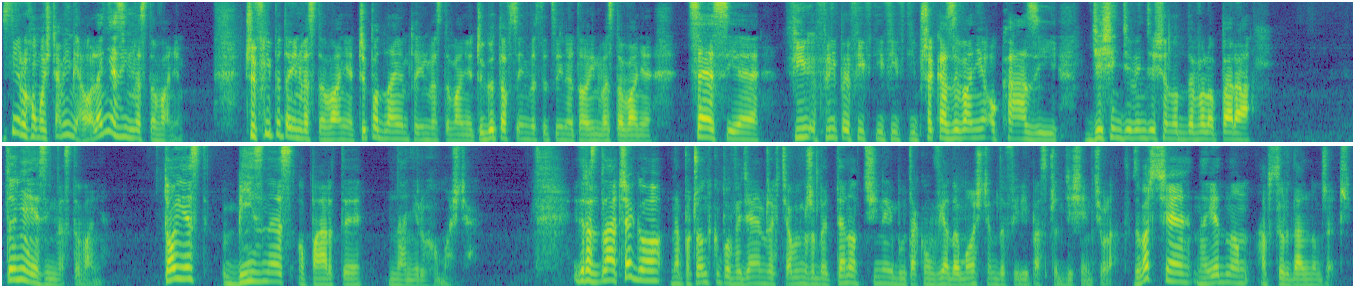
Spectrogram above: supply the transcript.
Z nieruchomościami miało, ale nie z inwestowaniem. Czy flipy to inwestowanie, czy podnajem to inwestowanie, czy gotowce inwestycyjne to inwestowanie, cesje, flipy 50-50, przekazywanie okazji, 10-90 od dewelopera, to nie jest inwestowanie. To jest biznes oparty na nieruchomościach. I teraz dlaczego na początku powiedziałem, że chciałbym, żeby ten odcinek był taką wiadomością do Filipa sprzed 10 lat? Zobaczcie na jedną absurdalną rzecz.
